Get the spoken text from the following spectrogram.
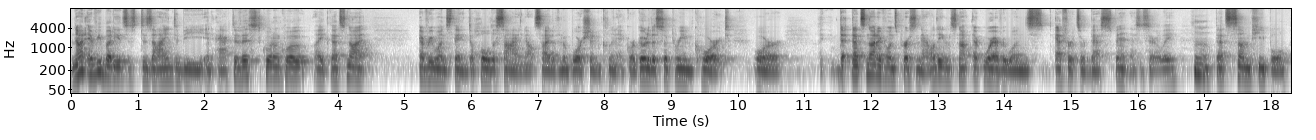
Not everybody is designed to be an activist, quote unquote. Like that's not everyone's thing to hold a sign outside of an abortion clinic or go to the Supreme Court or that that's not everyone's personality and it's not where everyone's efforts are best spent necessarily. Hmm. That's some people.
